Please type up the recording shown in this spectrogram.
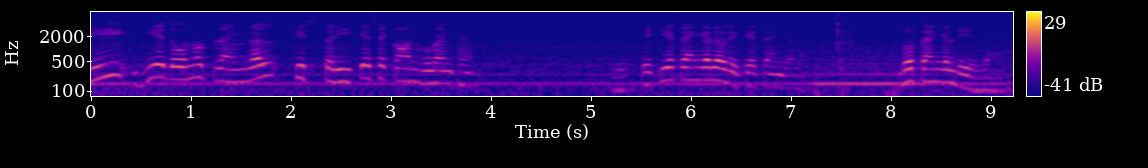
कि ये दोनों ट्रायंगल किस तरीके से कॉन्ग्रुएंट हैं। एक ये ट्रायंगल है और एक ये ट्रायंगल है। दो ट्रायंगल दिए गए हैं।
